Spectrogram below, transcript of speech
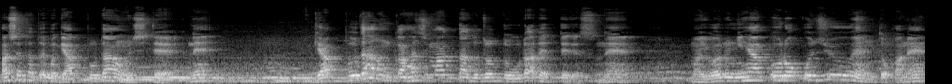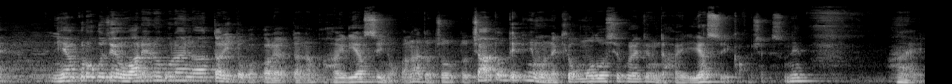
明日例えばギャップダウンしてね、ギャップダウンが始まった後ちょっと売られてですね、まあいわゆる260円とかね、260円割れるぐらいのあたりとかからやったらなんか入りやすいのかな？とちょっとチャート的にもね今日戻してくれてるんで入りやすいかもしれないですね。はい。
